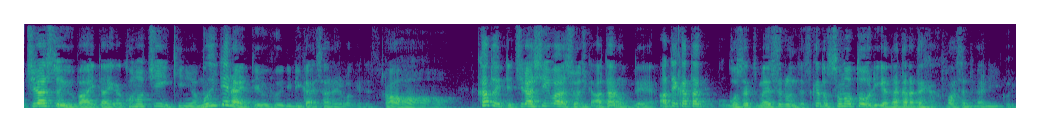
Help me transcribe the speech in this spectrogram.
チラシという媒体がこの地域には向いてないっていうふうに理解されるわけです。はあはあはかといってチラシは正直当たるんで当て方ご説明するんですけどその通りがなかなか100%やりにくい。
